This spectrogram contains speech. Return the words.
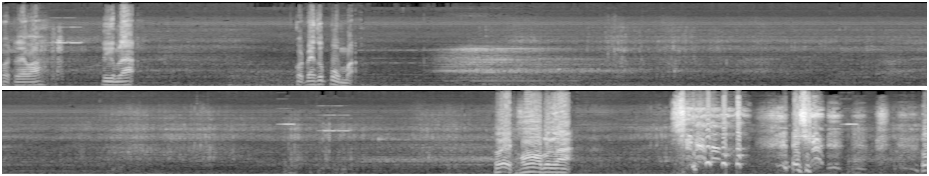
กดอะไรวะ ลืมแล้ว กดแม่งทุกปุ่มอะ เฮ้ยพ่อมึงละไอ้โอ้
